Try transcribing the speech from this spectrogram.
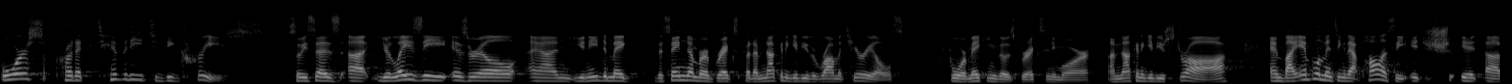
force productivity to decrease. So he says, uh, You're lazy, Israel, and you need to make the same number of bricks, but I'm not going to give you the raw materials for making those bricks anymore. I'm not going to give you straw. And by implementing that policy, it, sh- it uh,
